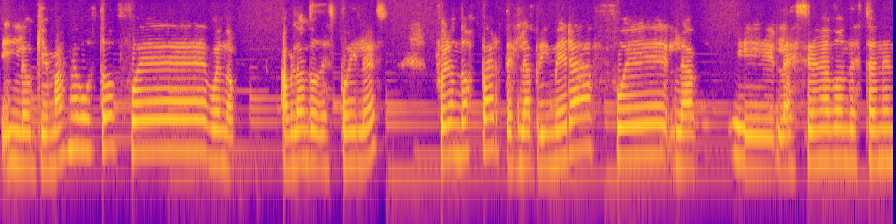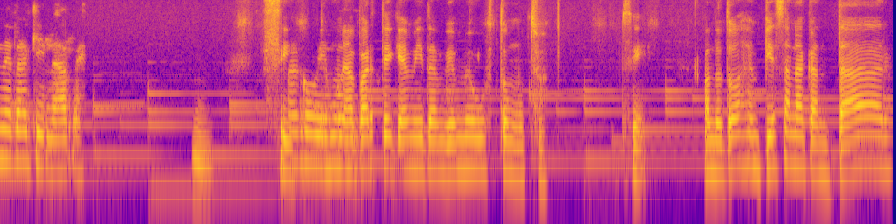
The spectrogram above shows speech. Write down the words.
lo que más me gustó fue, bueno, hablando de spoilers, fueron dos partes. La primera fue la, eh, la escena donde están en el Aquilarre. Mm. Sí, Algo es una bonito. parte que a mí también me gustó mucho. Sí. Cuando todas empiezan a cantar,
